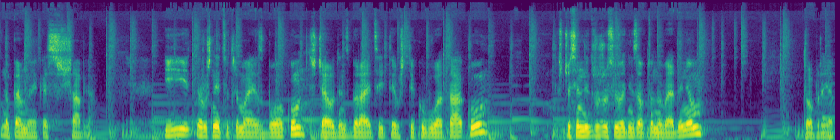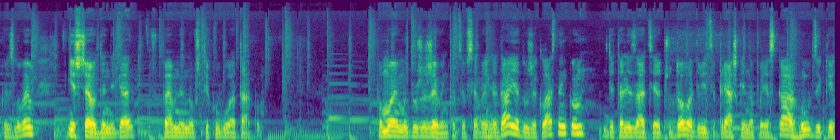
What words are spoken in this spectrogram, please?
напевно, якась шабля. І рушницю тримає збоку. Ще один збирається йти в штикову атаку. Щось я не дружу сьогодні з автонаведенням. Добре, якось зловив. І ще один йде впевнено в штикову атаку. По-моєму, дуже живенько це все виглядає, дуже класненько. Деталізація чудова. Дивіться, пряжки на поясках, гудзики,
